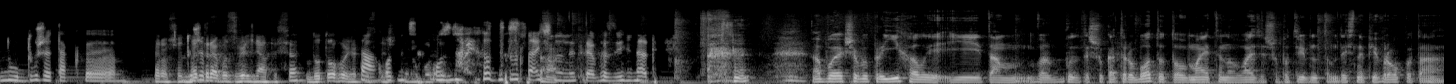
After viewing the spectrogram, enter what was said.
ну дуже так. е, Коротше, Дуже- не треба звільнятися до того, як Так, одно- роботу. однозначно Так. не треба звільняти. Або якщо ви приїхали і там будете шукати роботу, то маєте на увазі, що потрібно там десь на півроку та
